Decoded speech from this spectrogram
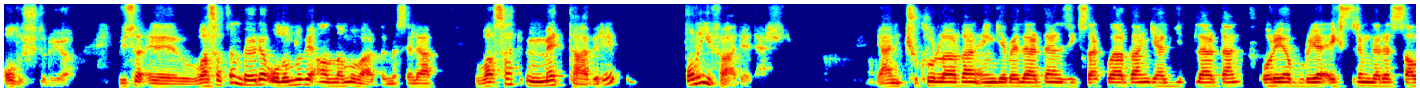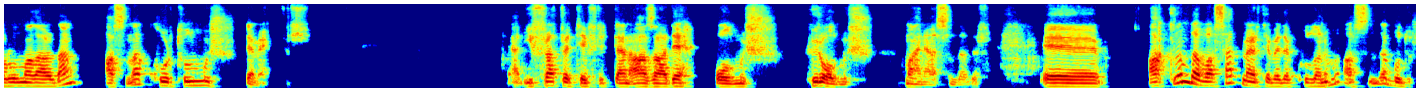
oluşturuyor. E, vasatın böyle olumlu bir anlamı vardır. Mesela vasat ümmet tabiri onu ifade eder. Yani çukurlardan, engebelerden, zikzaklardan, gelgitlerden, oraya buraya ekstremlere savrulmalardan aslında kurtulmuş demektir. Yani ifrat ve tefritten azade olmuş, hür olmuş manasındadır. Ee, aklın da vasat mertebede kullanımı aslında budur.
